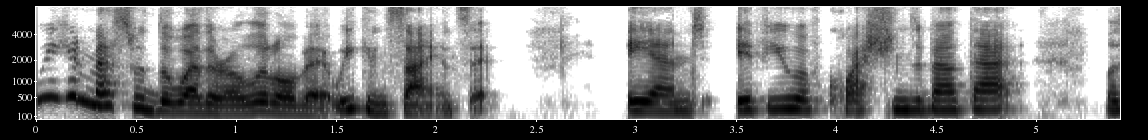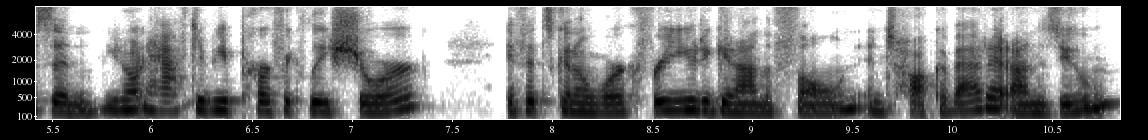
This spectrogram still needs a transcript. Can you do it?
we can mess with the weather a little bit. We can science it. And if you have questions about that listen you don't have to be perfectly sure if it's going to work for you to get on the phone and talk about it on zoom.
